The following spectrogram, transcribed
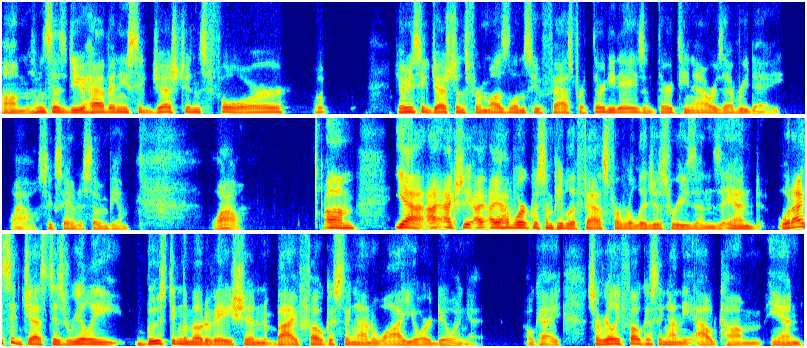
Um, someone says, "Do you have any suggestions for?" Whoop, do you have any suggestions for Muslims who fast for 30 days and 13 hours every day? Wow, 6 a.m. to 7 p.m. Wow. Um, yeah, I actually I, I, have worked with some people that fast for religious reasons, and what I suggest is really boosting the motivation by focusing on why you're doing it. Okay, so really focusing on the outcome and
